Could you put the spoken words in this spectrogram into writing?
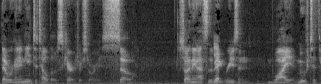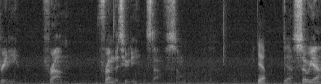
that we're going to need to tell those character stories. So so I think that's the Yep. big reason why it moved to 3D from from the 2D stuff. So Yeah. Yeah. so yeah.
